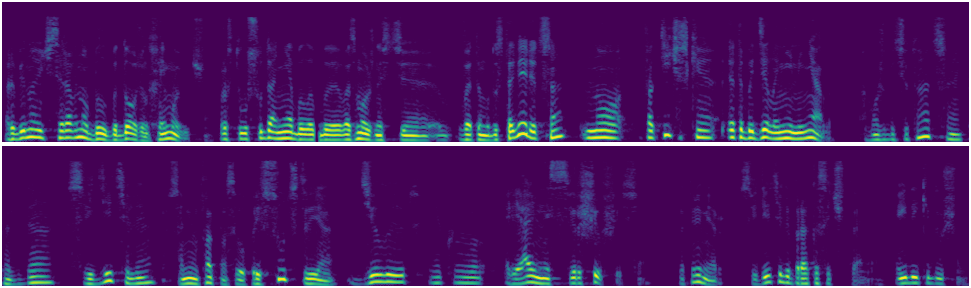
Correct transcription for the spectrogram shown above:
Рабинович все равно был бы должен Хаймовичу. Просто у суда не было бы возможности в этом удостовериться, но фактически это бы дело не меняло. А может быть ситуация, когда свидетели самим фактом своего присутствия делают некую реальность свершившейся. Например, свидетели бракосочетания, Эйды Кедушин.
